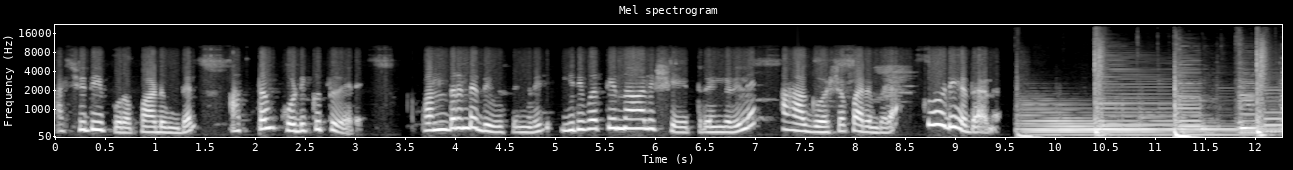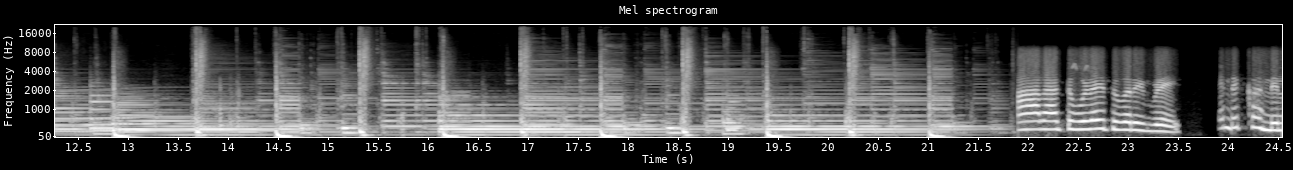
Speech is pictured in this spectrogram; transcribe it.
അശ്വതി പുറപ്പാട് മുതൽ അത്തം കൊടിക്കുത്ത് വരെ. പന്ത്രണ്ട് ദിവസങ്ങളിൽ ഇരുപത്തിനാല് ക്ഷേത്രങ്ങളിലെ ആഘോഷ പരമ്പര കൂടിയതാണ്. ആറാട്ടുപുഴ എന്ന് പറയുമ്പോഴേ എന്റെ കണ്ണിൽ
